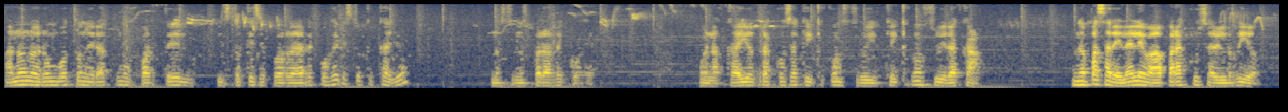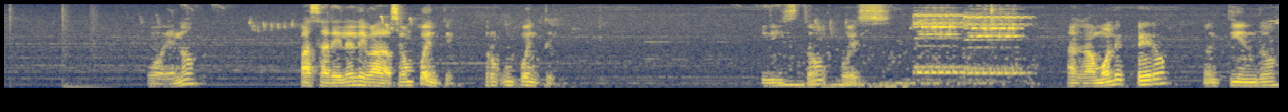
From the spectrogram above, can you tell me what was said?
Ah, no, no era un botón, era como parte del... Esto que se podrá recoger, esto que cayó. No, esto no es para recoger. Bueno, acá hay otra cosa que hay que construir. ¿Qué hay que construir acá? Una pasarela elevada para cruzar el río. Bueno. Pasarela elevada, o sea, un puente. Un puente. Listo, pues... Hagámosle, pero no entiendo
